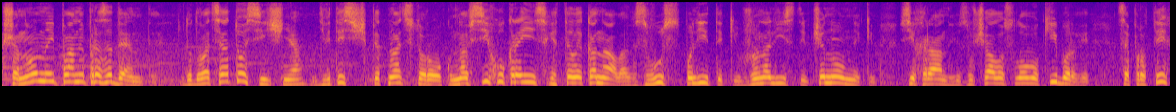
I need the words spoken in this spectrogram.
Шановний пане президенте, до 20 січня 2015 року на всіх українських телеканалах з вуст політиків, журналістів, чиновників всіх рангів звучало слово кіборги. Це про тих,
